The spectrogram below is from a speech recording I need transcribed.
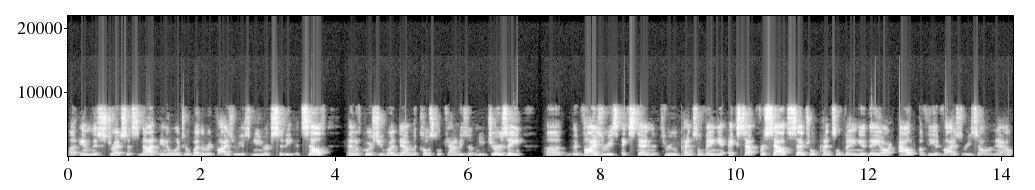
uh, in this stretch that's not in a winter weather advisory is New York City itself. And of course, you run down the coastal counties of New Jersey. Uh, advisories extend through Pennsylvania, except for south central Pennsylvania. They are out of the advisory zone now.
